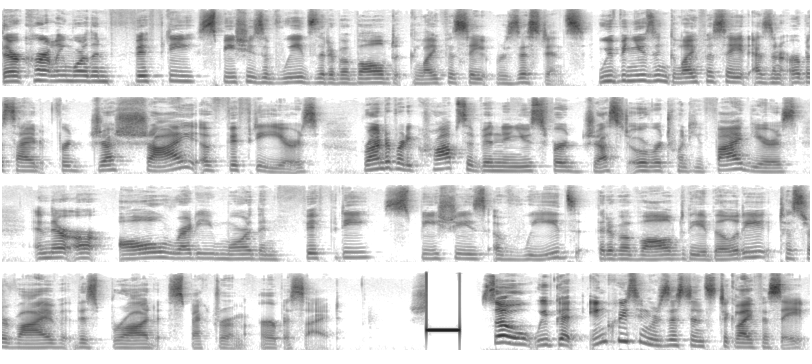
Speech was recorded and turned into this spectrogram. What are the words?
There are currently more than 50 species of weeds that have evolved glyphosate resistance. We've been using glyphosate as an herbicide for just shy of 50 years. Roundup Ready crops have been in use for just over 25 years, and there are already more than 50 species of weeds that have evolved the ability to survive this broad spectrum herbicide. So we've got increasing resistance to glyphosate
